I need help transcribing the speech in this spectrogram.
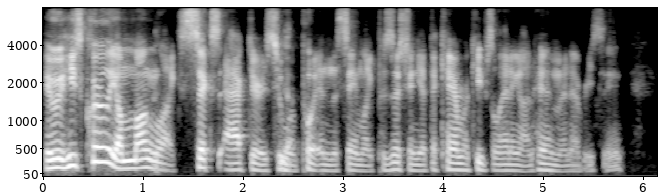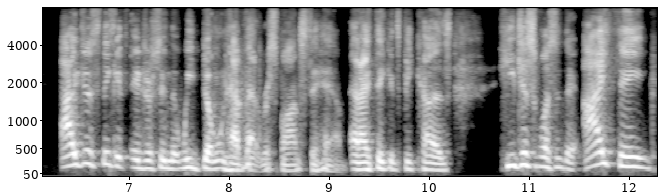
He's clearly among like six actors who Yeah. were put in the same like position, yet the camera keeps landing on him in every scene. I just think it's interesting that we don't have that response to him. And I think it's because he just wasn't there. I think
